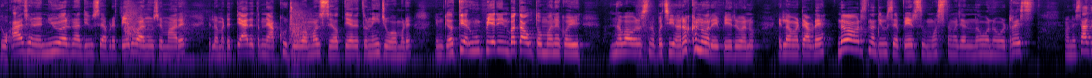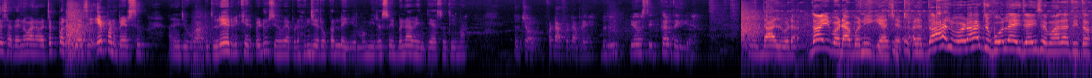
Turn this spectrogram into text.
તો આ છે ને ન્યૂ યરના દિવસે આપણે પહેરવાનું છે મારે. એટલા માટે ત્યારે તમને આખું જોવા મળશે. અત્યારે તો નહીં જોવા મળે. કેમ કે અત્યારે હું પહેરીને બતાવું તો મને કોઈ નવા વર્ષનો પછી હરખ ન રહે પહેરવાનો. એટલા માટે આપણે નવા વર્ષના દિવસે પહેરશું. મસ્ત મજાનો નવો નવો ડ્રેસ અને સાથે સાથે નવા નવા ચપ્પલ લીધા છે એ પણ પહેરશું. અને જો આ બધું રેર વિખેર પડ્યું છે, હવે આપણે હંજેરો કરી લઈએ. મમ્મી રસોઈ બનાવીને ત્યાં સુધીમાં. તો ચલો, ફટાફટ આપણે બધું વ્યવસ્થિત કરી દઈએ. દાલ વડા, દહીં વડા બની ગયા છે. અને દાલ વડા જ બોલાઈ જાય છે મારાથી તો.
